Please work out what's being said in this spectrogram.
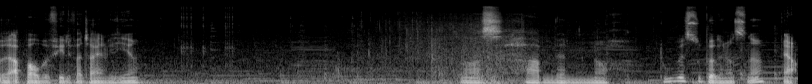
äh, Abbaubefehle verteilen wie hier. Was haben wir noch? Du wirst super genutzt, ne? Ja.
